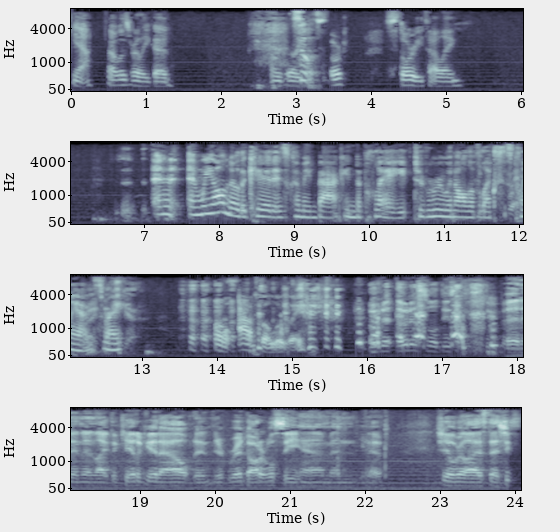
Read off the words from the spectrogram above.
Yeah, that was really good. That was really so, good story- storytelling and and we all know the kid is coming back into play to ruin all of Lex's right, plans, right? right? Yeah. oh, absolutely. Otis, Otis, will do something stupid, and then like the kid will get out, and your red daughter will see him, and you know she'll realize that she's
